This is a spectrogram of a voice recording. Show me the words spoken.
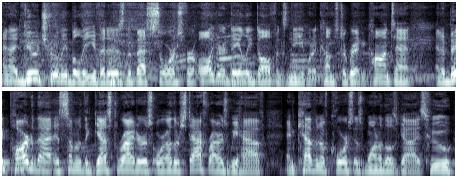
and I do truly believe that it is the best source for all your daily Dolphins need when it comes to written content. And a big part of that is some of the guest writers or other staff writers we have. And Kevin, of course, is one of those guys who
